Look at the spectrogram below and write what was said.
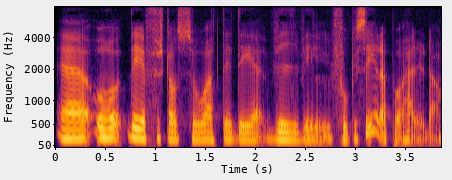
Eh, och det är förstås så att det är det vi vill fokusera på här idag.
